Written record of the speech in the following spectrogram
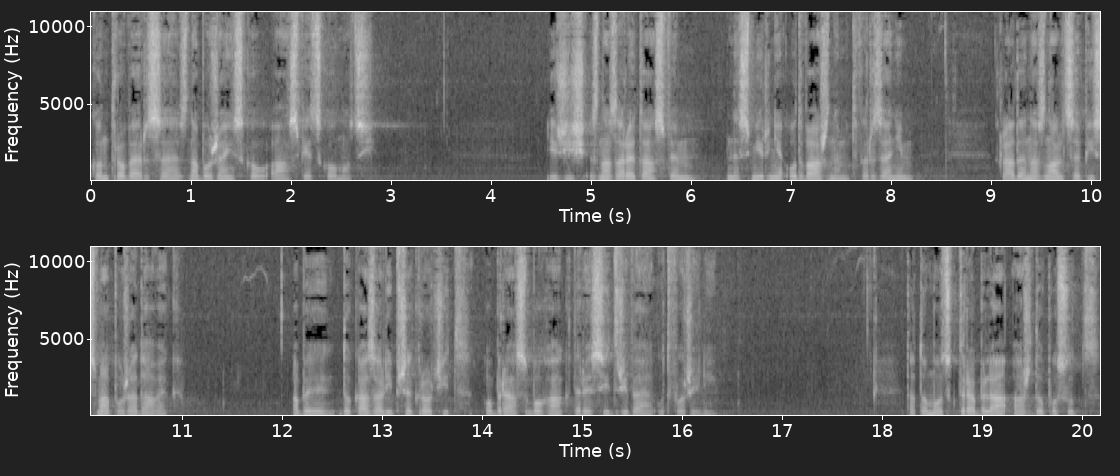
kontrowersę z nabożeńską a świecką mocy. Jeziś z Nazareta swym nesmiernie odważnym twerdzeniem kladę na znalce Pisma pożadawek – aby dokázali przekroczyć obraz Boha, który si dříve utworzyli. Tato moc, która była aż do posud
